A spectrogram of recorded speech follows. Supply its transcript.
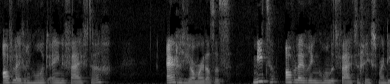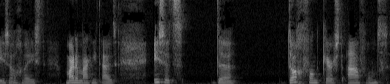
aflevering 151, ergens jammer dat het niet aflevering 150 is, maar die is al geweest. Maar dat maakt niet uit. Is het de dag van kerstavond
